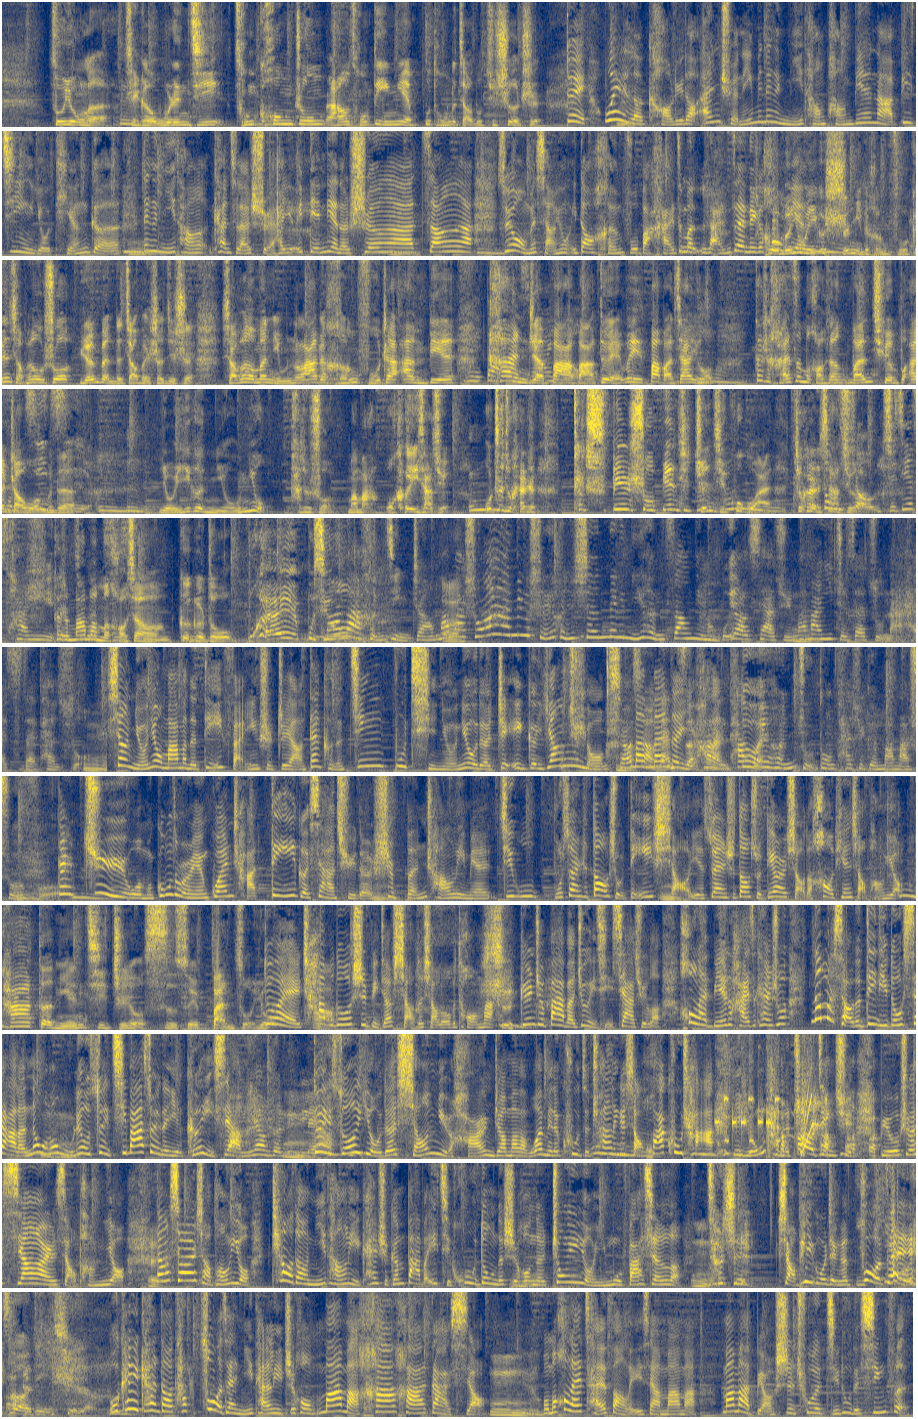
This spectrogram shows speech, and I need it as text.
租用了这个无人机，从空中，然后从地面不同的角度去设置。对，为了考虑到安全的，因为那个泥塘旁边呐，毕竟有田埂，那个泥塘看起来水还有一点点的深啊、脏啊，所以我们想用一道横幅把孩子们拦在那个后面。我们用一个十米的横幅，跟小朋友说，原本的脚本设计是，小朋友们你们拉着横幅在岸边看着爸爸，对，为爸爸加油。但是孩子们好像完全不按照我们的，嗯嗯，有一个牛牛。他就说：“妈妈，我可以下去。”我这就开始，他边说边去卷起裤管，就开始下去了，直接参与。但是妈妈们好像个个都不哎不行。妈妈很紧张，妈妈说：“啊，那个水很深，那个泥很脏，你们不要下去。”妈妈一直在阻拦孩子在探索。像牛牛妈妈的第一反应是这样，但可能经不起牛牛的这一个央求，慢慢的遗憾，他会很主动，他去跟妈妈说服。但据我们工作人员观察，第一个下去的是本场里面几乎。不算是倒数第一小，也算是倒数第二小的昊天小朋友。他的年纪只有四岁半左右，对，差不多是比较小的小萝卜头嘛。是跟着爸爸就一起下去了。后来别的孩子看说，那么小的弟弟都下了，那我们五六岁、七八岁的也可以下。榜样的力量。对，所有的小女孩，你知道吗？把外面的裤子穿了一个小花裤衩，也勇敢的跳进去。比如说香儿小朋友，当香儿小朋友跳到泥塘里开始跟爸爸一起互动的时候呢，终于有一幕发生了，就是。小屁股整个坐在坐进去了，我可以看到他坐在泥潭里之后，妈妈哈哈大笑。嗯，我们后来采访了一下妈妈，妈妈表示出了极度的兴奋。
